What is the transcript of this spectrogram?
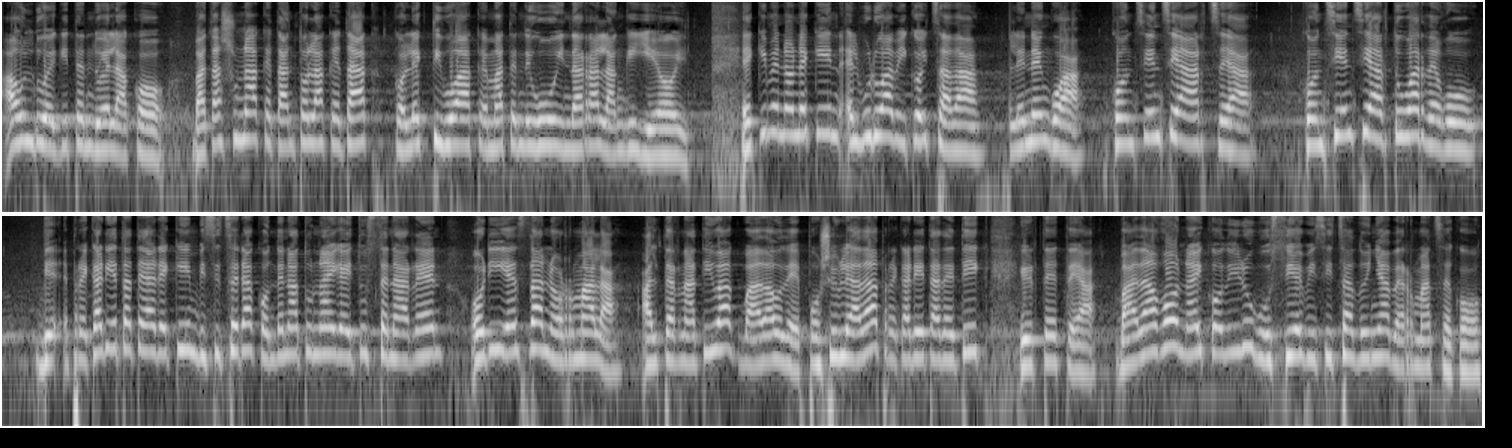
hauldu egiten duelako. Batasunak eta antolaketak kolektiboak ematen digu indarra langileoi. Ekimen honekin helburua bikoitza da. Lehenengoa, kontzientzia hartzea. Kontzientzia hartu bar dugu prekarietatearekin bizitzera kondenatu nahi gaituzten arren, hori ez da normala. Alternatibak badaude, posiblea da prekarietatetik irtetea. Badago nahiko diru guztie bizitza duina bermatzeko.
